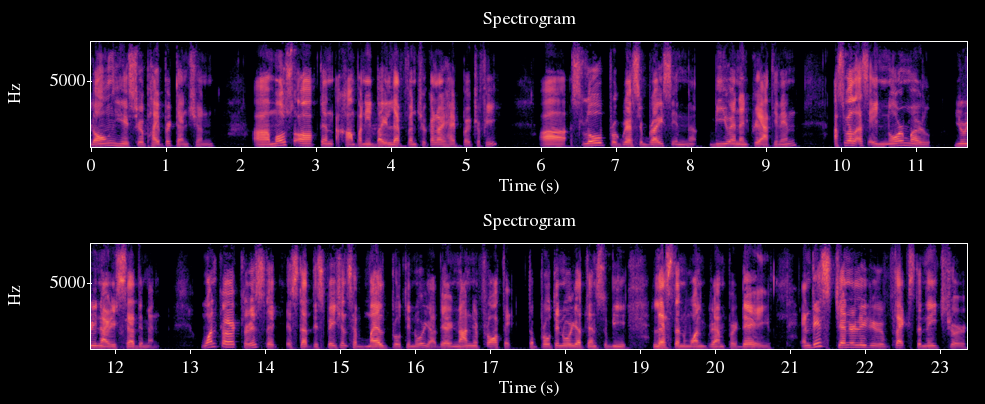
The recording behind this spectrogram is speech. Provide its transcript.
long history of hypertension, uh, most often accompanied by left ventricular hypertrophy, uh, slow progressive rise in BUN and creatinine, as well as a normal urinary sediment. One characteristic is that these patients have mild proteinuria. They're non-nephrotic. The proteinuria tends to be less than one gram per day. And this generally reflects the nature,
